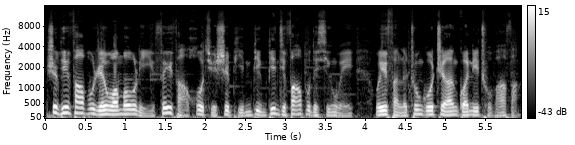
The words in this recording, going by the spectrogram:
视频发布人王某礼非法获取视频并编辑发布的行为，违反了中国治安管理处罚法。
